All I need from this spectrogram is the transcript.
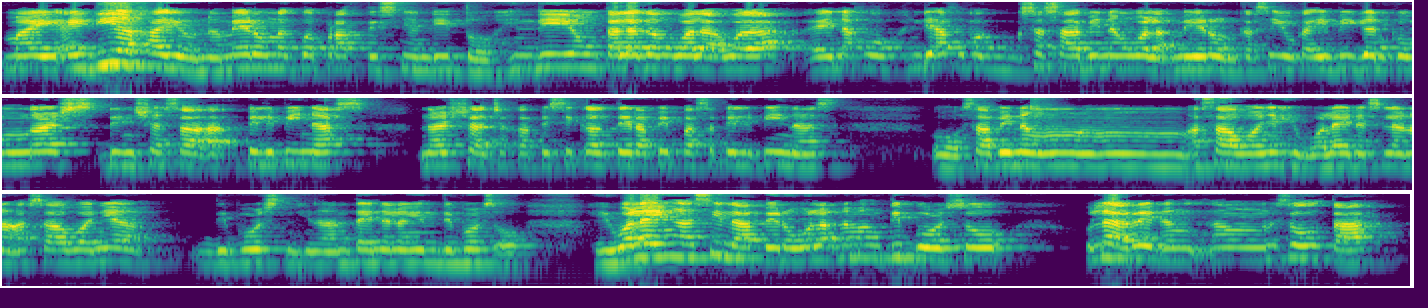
may idea kayo na merong nagpa-practice niyan dito. Hindi yung talagang wala-wala. Eh nako, hindi ako magsasabi ng wala. Meron. Kasi yung kaibigan kong nurse din siya sa Pilipinas. Nurse siya, tsaka physical therapy pa sa Pilipinas o sabi ng asawa niya, hiwalay na sila ng asawa niya. Divorce, hinantay na lang yung divorce. O hiwalay nga sila pero wala namang divorce. So wala rin. Ang, ang resulta,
